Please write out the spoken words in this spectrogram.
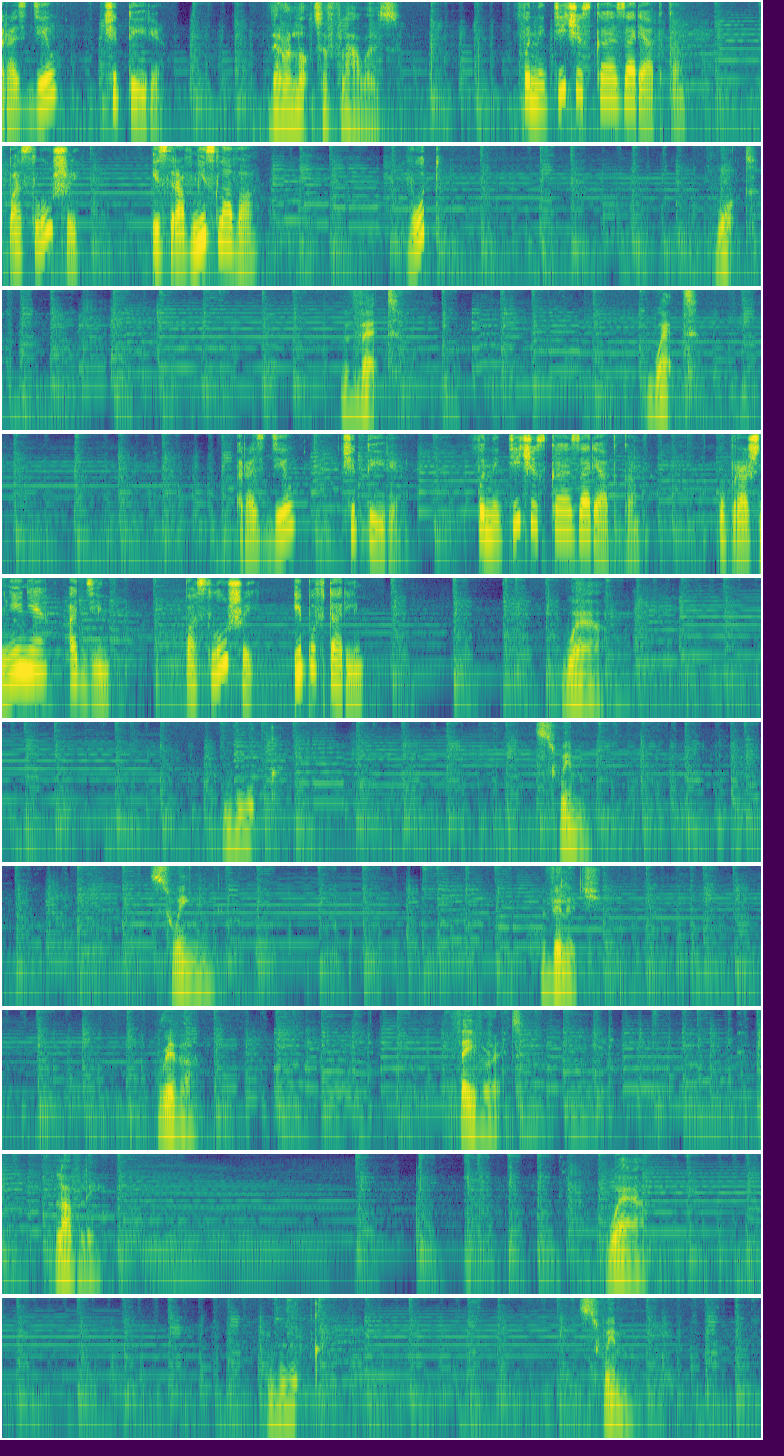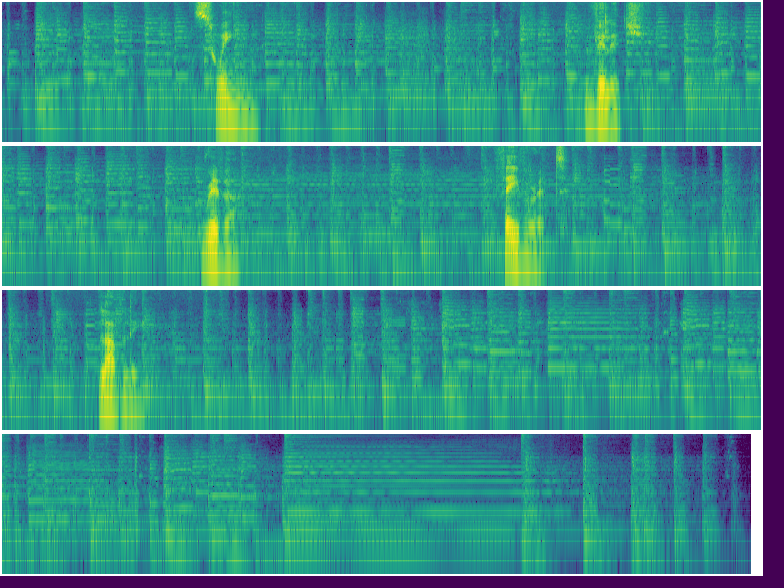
Раздел 4. There are lots of flowers. Фонетическая зарядка. Послушай и сравни слова. Вот, What? Vet. Wet. раздел 4. Фонетическая зарядка. Упражнение 1. Послушай и повтори. Where? Walk. Swim. Swing. Village. River. Favorite. Lovely. Where? Walk. Swim. Swing. Village. River. Favorite. Lovely.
